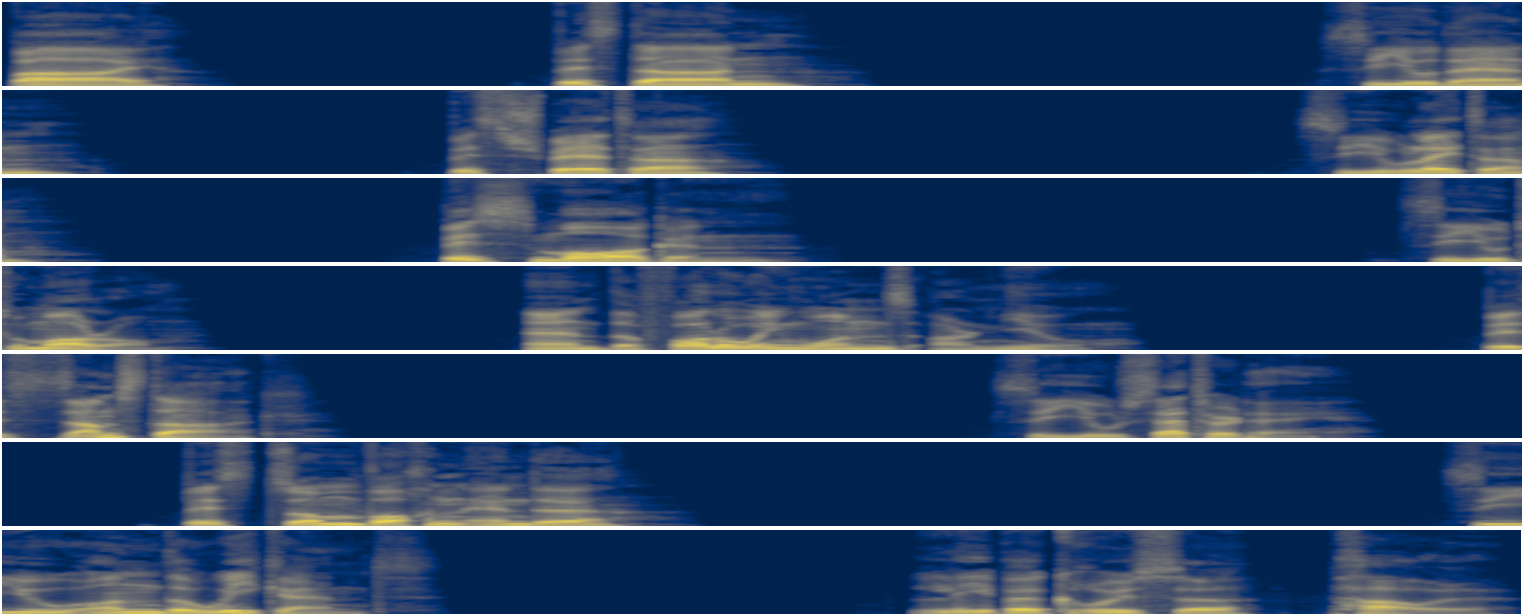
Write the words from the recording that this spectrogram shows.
Bye. Bis dann. See you then. Bis später. See you later. Bis morgen. See you tomorrow. And the following ones are new. Bis Samstag. See you Saturday. Bis zum Wochenende. See you on the weekend. Liebe Grüße, Paul.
